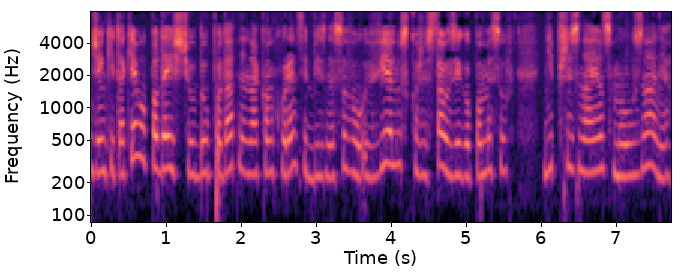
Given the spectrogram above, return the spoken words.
Dzięki takiemu podejściu był podatny na konkurencję biznesową i wielu skorzystało z jego pomysłów, nie przyznając mu uznania.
